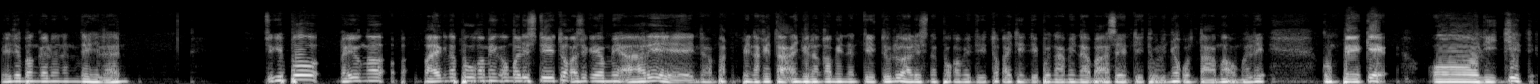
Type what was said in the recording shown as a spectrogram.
Pwede bang ganun ang dahilan? Sige po, kayo nga, pa- payag na po kaming umalis dito kasi kayo may-ari eh. Pinakitaan nyo lang kami ng titulo, alis na po kami dito kahit hindi po namin nabasa yung titulo nyo kung tama o mali. Kung peke o legit.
